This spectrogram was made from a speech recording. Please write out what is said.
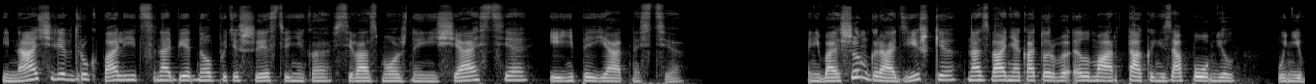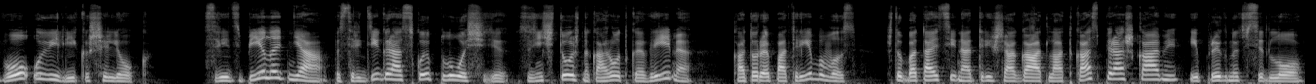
И начали вдруг валиться на бедного путешественника всевозможные несчастья и неприятности. В небольшом городишке, название которого Элмар так и не запомнил, у него увели кошелек. Средь бела дня посреди городской площади за ничтожно короткое время, которое потребовалось, чтобы отойти на три шага от лотка с пирожками и прыгнуть в седло.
